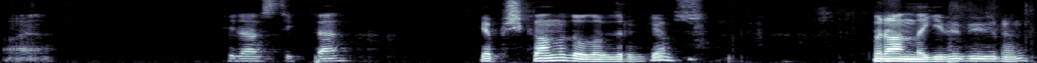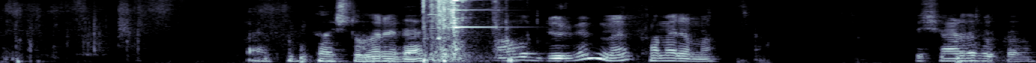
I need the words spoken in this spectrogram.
Aynen. Plastikten yapışkanlı da olabilir biliyor musun? Branda gibi bir ürün. Belki birkaç dolar eder. Aa bu dürbün mü? Kamera mı? Dışarıda bakalım.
